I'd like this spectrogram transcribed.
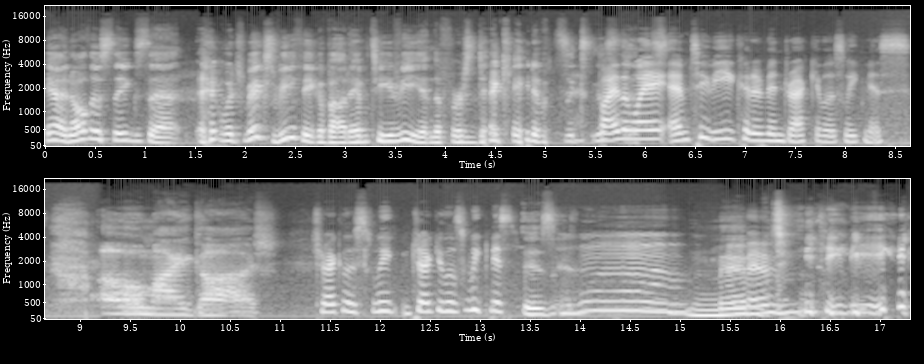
yeah, and all those things that, which makes me think about MTV in the first decade of its existence. By the way, MTV could have been Dracula's weakness. oh my gosh, Dracula's weak. Dracula's weakness. is Mm, Mem- MTV.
